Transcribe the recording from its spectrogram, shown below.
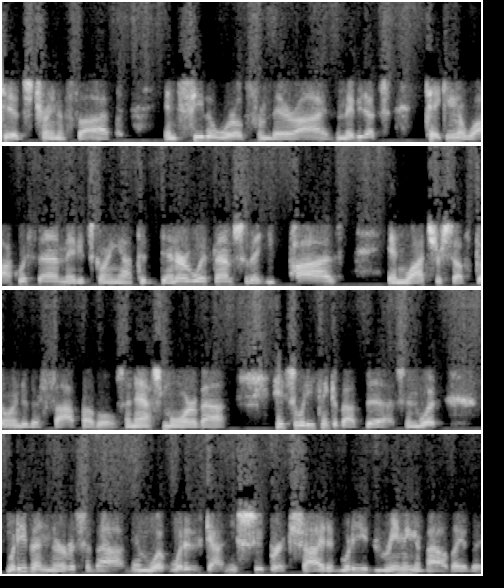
kids' train of thought and see the world from their eyes. And maybe that's taking a walk with them. Maybe it's going out to dinner with them so that you pause and watch yourself go into their thought bubbles and ask more about, hey, so what do you think about this? And what what have you been nervous about? And what, what has gotten you super excited? What are you dreaming about lately?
